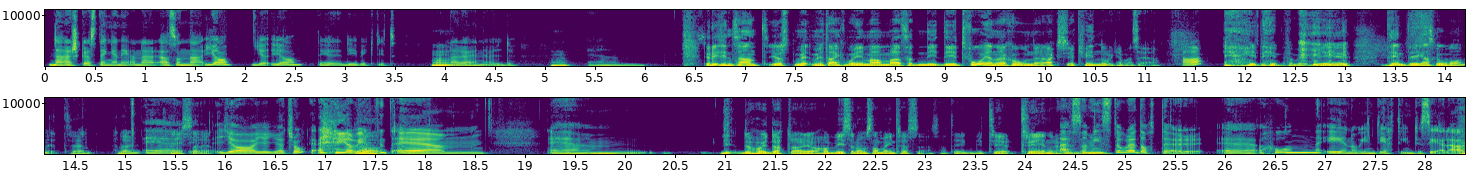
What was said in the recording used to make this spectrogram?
när ska jag stänga ner? När, alltså när, ja, ja, ja det, det är viktigt. Mm. När jag är nöjd. Mm. Um, det är lite intressant just med, med tanke på din mamma, alltså, det, det är två generationer aktiekvinnor kan man säga. Ja. I din familj. Det är, det är, det är ganska ovanligt väl? Eller? Eh, ja, jag, jag, tror det. jag vet ja. inte. Eh, eh, Du har ju döttrar, jag har visat dem samma intresse, så att det blir tre, tre generationer. Alltså min stora dotter, eh, hon är nog inte jätteintresserad.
